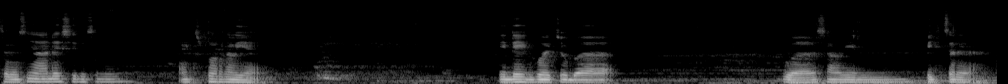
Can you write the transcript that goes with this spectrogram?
Seharusnya ada sih di sini. Explore kali ya. Ini deh gue coba gue salin picture ya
